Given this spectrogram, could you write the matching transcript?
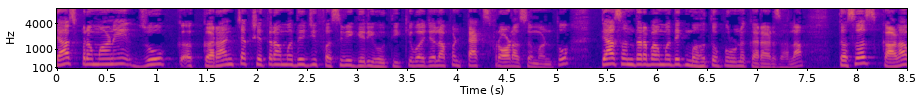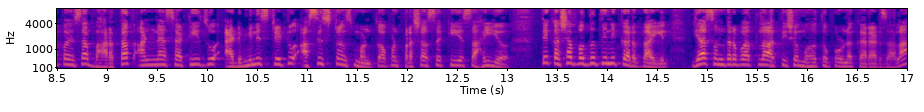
त्याचप्रमाणे जो क- करांच्या क्षेत्रामध्ये जी फसवेगिरी होती किंवा ज्याला आपण टॅक्स फ्रॉड असं म्हणतो त्या संदर्भामध्ये एक महत्त्वपूर्ण करार झाला. तसंच काळा पैसा भारतात आणण्यासाठी जो ऍडमिनिस्ट्रेटिव्ह असिस्टन्स म्हणतो आपण प्रशासकीय सहाय्य ते कशा पद्धतीने करता येईल या संदर्भातला अतिशय महत्त्वपूर्ण करार झाला.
